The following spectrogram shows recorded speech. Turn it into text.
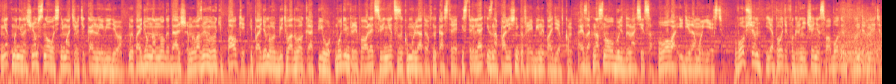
Нет, мы не начнем снова снимать вертикальные видео. Мы пойдем намного дальше. Мы возьмем в руки палки и пойдем рубить во двор крапиву. Будем переплавлять свинец из аккумуляторов на костре и стрелять из напалечников рябины по девкам. А из окна снова будет доноситься «Вова, иди домой есть». В общем, я против ограничения свободы в интернете.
